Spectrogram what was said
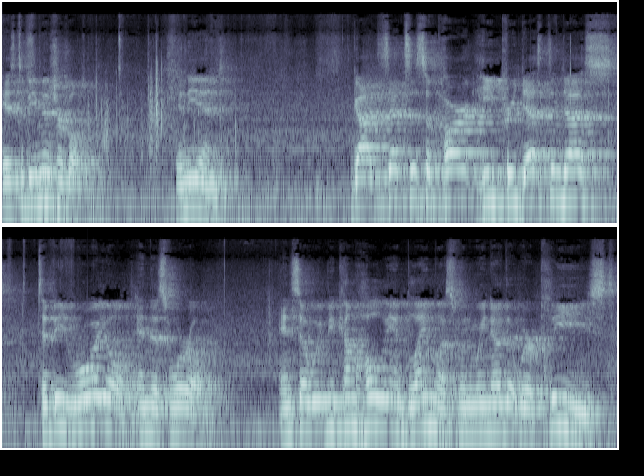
is to be miserable in the end. God sets us apart, He predestined us to be royal in this world. And so we become holy and blameless when we know that we're pleased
